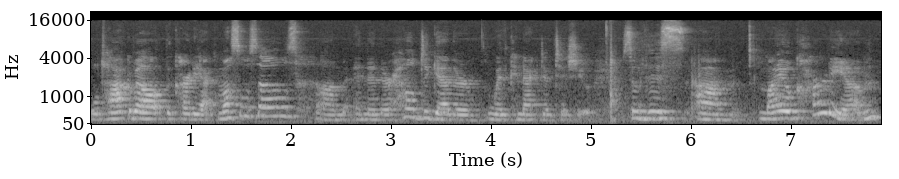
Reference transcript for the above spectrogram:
We'll talk about the cardiac muscle cells, um, and then they're held together with connective tissue. So this um, myocardium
